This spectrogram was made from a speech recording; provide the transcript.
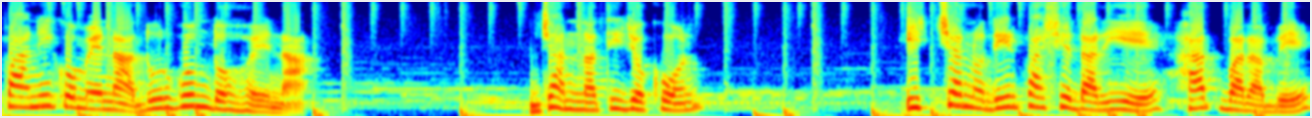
পানি কমে না, দুর্গন্ধ হয় না। জান্নাতি যখন ইচ্ছা নদীর পাশে দাঁড়িয়ে হাত বাড়াবে,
